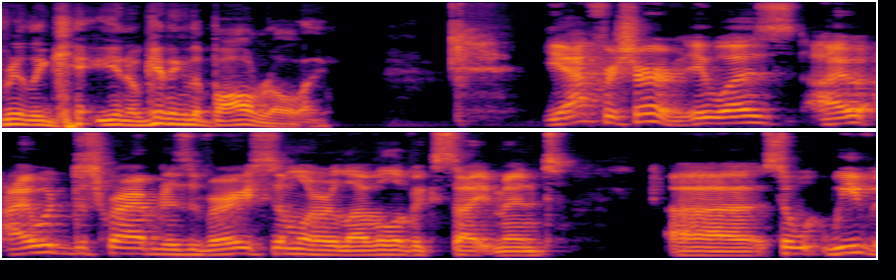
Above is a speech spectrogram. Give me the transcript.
really get, you know getting the ball rolling? Yeah for sure. It was i, I would describe it as a very similar level of excitement. Uh, so we've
